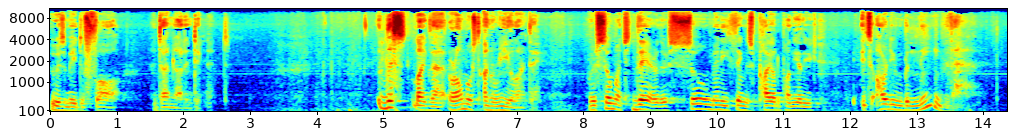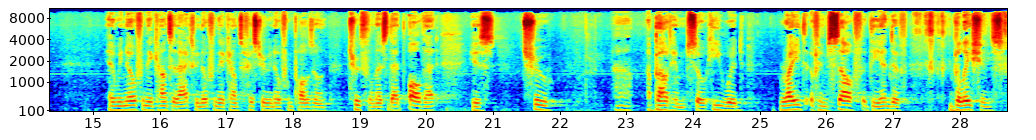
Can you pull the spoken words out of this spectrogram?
Who is made to fall and I'm not indignant? Lists like that are almost unreal, aren't they? There's so much there. There's so many things piled upon the other. It's hard to even believe that. And we know from the accounts of Acts, we know from the accounts of history, we know from Paul's own truthfulness that all that is true uh, about him. So he would write of himself at the end of Galatians,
